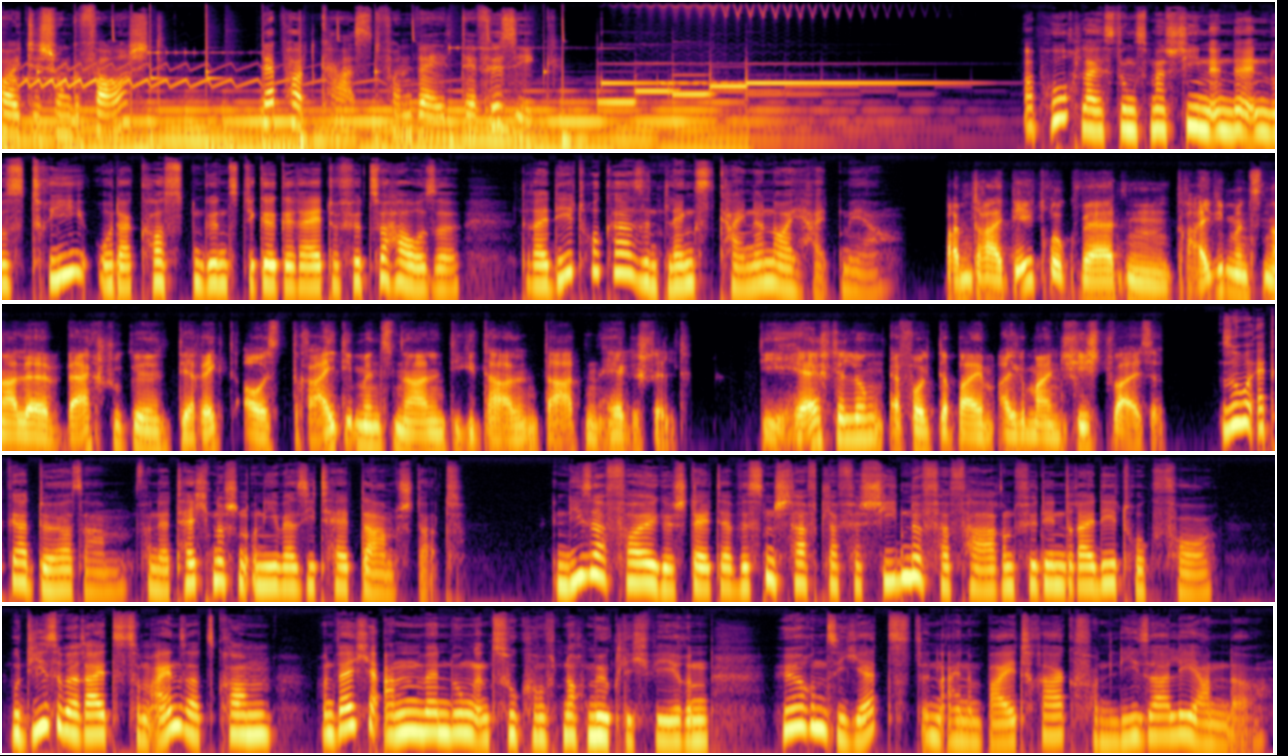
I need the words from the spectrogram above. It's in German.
Heute schon geforscht? Der Podcast von Welt der Physik. Ob Hochleistungsmaschinen in der Industrie oder kostengünstige Geräte für zu Hause, 3D-Drucker sind längst keine Neuheit mehr. Beim 3D-Druck werden dreidimensionale Werkstücke direkt aus dreidimensionalen digitalen Daten hergestellt. Die Herstellung erfolgt dabei im Allgemeinen schichtweise. So Edgar Dörsam von der Technischen Universität Darmstadt. In dieser Folge stellt der Wissenschaftler verschiedene Verfahren für den 3D-Druck vor, wo diese bereits zum Einsatz kommen und welche Anwendungen in Zukunft noch möglich wären, hören Sie jetzt in einem Beitrag von Lisa Leander.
